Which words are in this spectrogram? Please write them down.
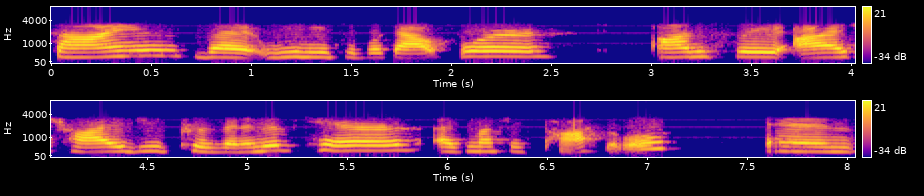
sign that we need to look out for. Honestly, I try to do preventative care as much as possible. And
